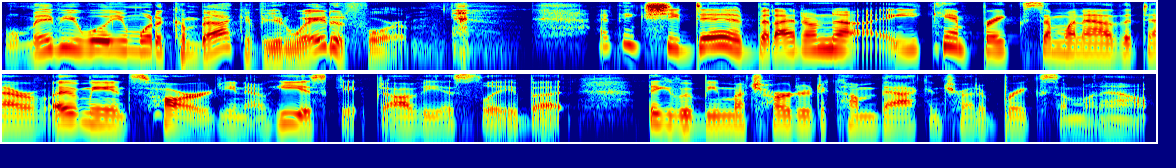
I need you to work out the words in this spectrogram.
Well, maybe William would have come back if you'd waited for him. I think she did, but I don't know. You can't break someone out of the tower. I mean, it's hard. You know, he escaped, obviously, but I think it would be much harder to come back and try to break someone out.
